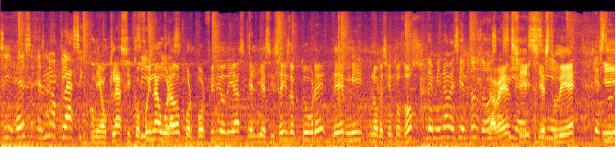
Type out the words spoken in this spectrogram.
Sí, es, es neoclásico. Neoclásico. Sí, Fue inaugurado sí. por Porfirio Díaz el 16 de octubre de 1902. De 1902. ¿La ven? Sí, sí estudié. Y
